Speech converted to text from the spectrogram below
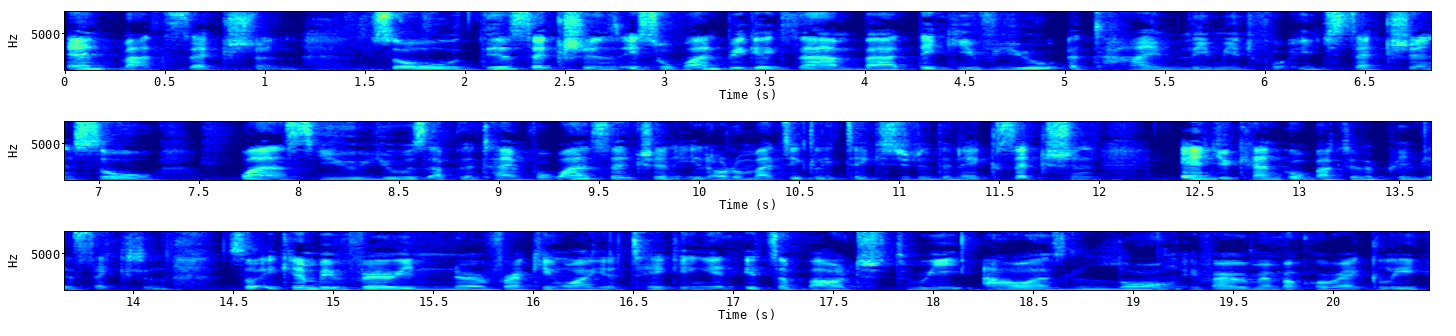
and math section so these sections it's one big exam but they give you a time limit for each section. So once you use up the time for one section it automatically takes you to the next section and you can go back to the previous section. So it can be very nerve-wracking while you're taking it. It's about three hours long if i remember correctly.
